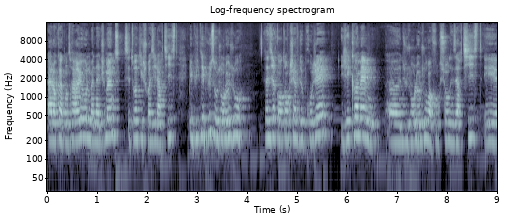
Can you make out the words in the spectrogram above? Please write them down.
alors qu'à contrario, le management, c'est toi qui choisis l'artiste. Et puis tu es plus au jour le jour. C'est-à-dire qu'en tant que chef de projet, j'ai quand même du jour le jour en fonction des artistes et,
